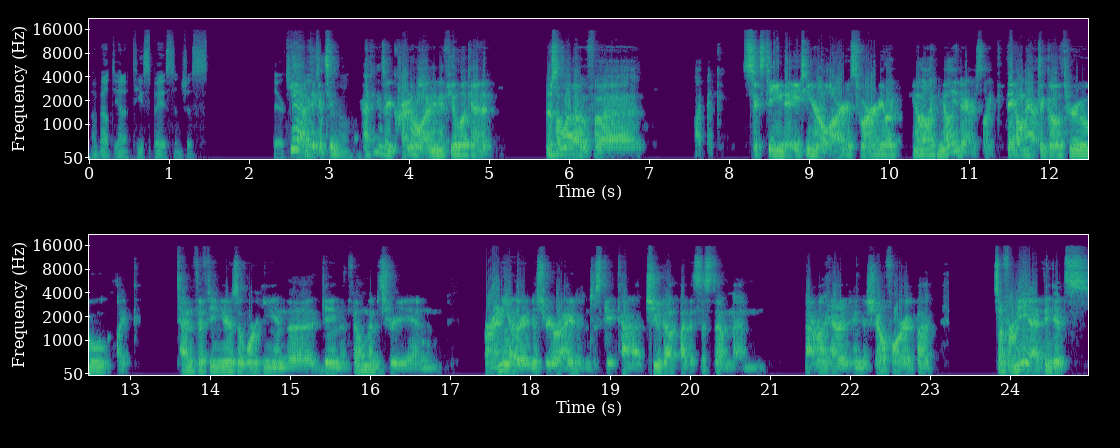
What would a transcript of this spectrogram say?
about the NFT space and just their? Yeah, I think it's I think it's incredible. I mean, if you look at there's a lot of uh, like 16 to 18 year old artists who are already like you know they're like millionaires. Like they don't have to go through like 10 15 years of working in the game and film industry and or any other industry right and just get kind of chewed up by the system and not really have anything to show for it. But so for me i think it's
